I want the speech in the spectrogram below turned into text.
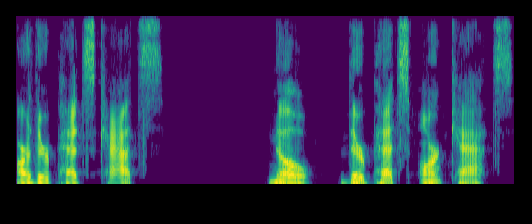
Are their pets cats? No, their pets aren't cats.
